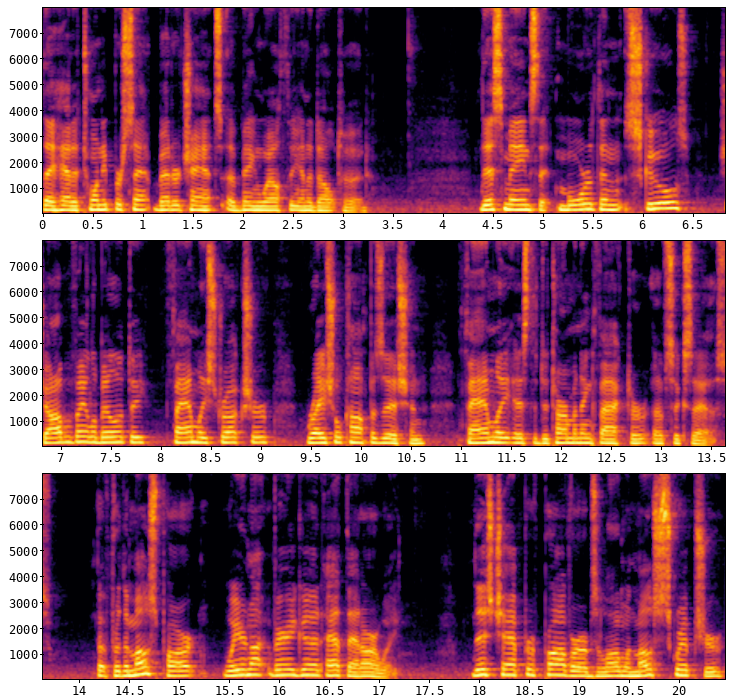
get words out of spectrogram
they had a 20% better chance of being wealthy in adulthood. This means that more than schools, job availability, family structure, racial composition, family is the determining factor of success. But for the most part, we are not very good at that, are we? This chapter of Proverbs, along with most scripture,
